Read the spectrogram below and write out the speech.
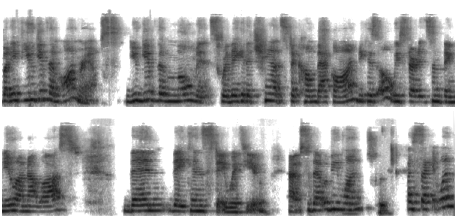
But if you give them on ramps, you give them moments where they get a chance to come back on because, oh, we started something new, I'm not lost, then they can stay with you. Uh, so that would be one. A second one,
